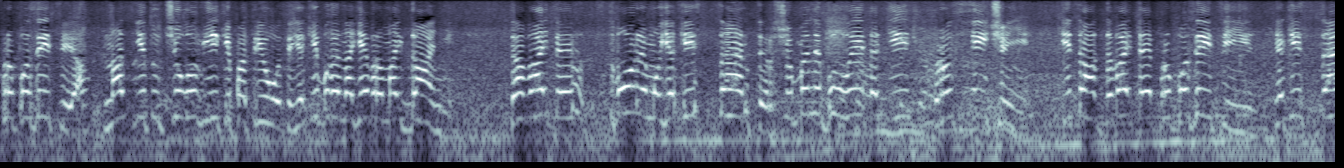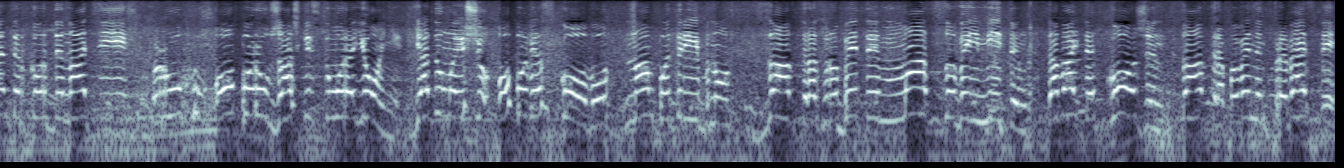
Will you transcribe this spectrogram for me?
Пропозиція. У нас є тут чоловіки-патріоти, які були на Євромайдані. Давайте створимо якийсь центр, щоб ми не були такі розсічені. І так, давайте пропозиції. Якийсь центр координації руху опору в Жашківському районі. Я думаю, що обов'язково нам потрібно завтра зробити масовий мітинг. Давайте кожен завтра повинен привезти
